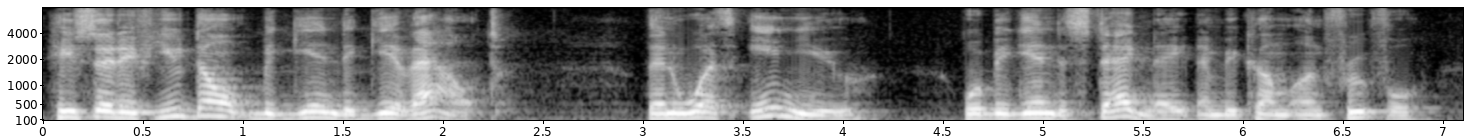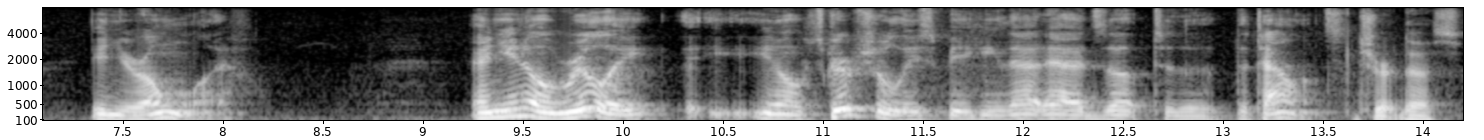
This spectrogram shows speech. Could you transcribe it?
He said, if you don't begin to give out, then what's in you will begin to stagnate and become unfruitful in your own life. And you know, really, you know, scripturally speaking, that adds up to the, the talents Sure it does.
